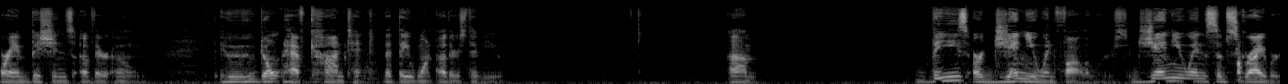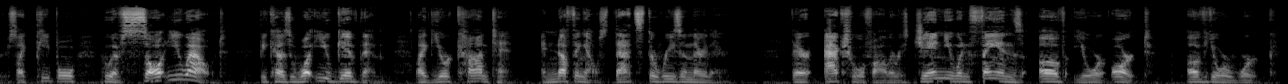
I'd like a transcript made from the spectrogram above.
or ambitions of their own. Who, who don't have content that they want others to view. Um, these are genuine followers, genuine subscribers, like people who have sought you out because what you give them, like your content and nothing else. That's the reason they're there. They're actual followers, genuine fans of your art, of your work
